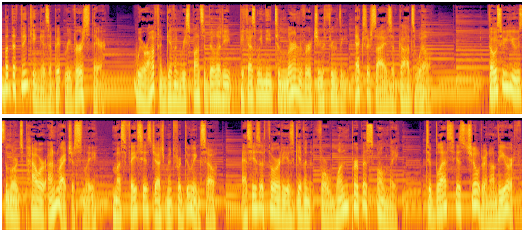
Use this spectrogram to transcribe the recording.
but the thinking is a bit reversed there. We are often given responsibility because we need to learn virtue through the exercise of God's will. Those who use the Lord's power unrighteously must face His judgment for doing so as his authority is given for one purpose only to bless his children on the earth.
